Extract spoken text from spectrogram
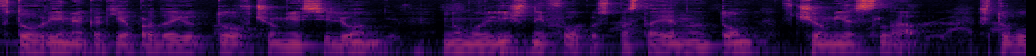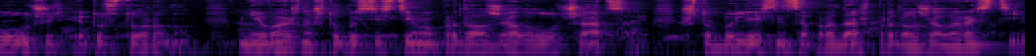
В то время как я продаю то, в чем я силен, но мой личный фокус постоянно на том, в чем я слаб, чтобы улучшить эту сторону. Мне важно, чтобы система продолжала улучшаться, чтобы лестница продаж продолжала расти.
